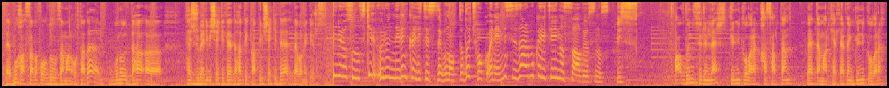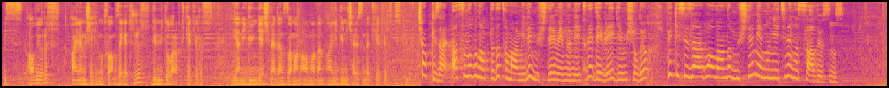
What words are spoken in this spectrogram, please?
e, e, bu hastalık olduğu zaman ortada bunu daha e, tecrübeli bir şekilde, daha dikkatli bir şekilde devam ediyoruz. Biliyorsunuz ki ürünlerin kalitesi de bu noktada çok önemli. Sizler bu kaliteyi nasıl sağlıyorsunuz? Biz aldığımız ürünler günlük olarak kasaptan ve de marketlerden günlük olarak biz alıyoruz. Aynen o şekilde mutfağımıza getiriyoruz. Günlük olarak tüketiyoruz. Yani gün geçmeden, zaman almadan aynı gün içerisinde tüketiyoruz biz. Çok güzel. Aslında bu noktada tamamıyla müşteri memnuniyeti de devreye girmiş oluyor. Peki sizler bu alanda müşteri memnuniyetini nasıl sağlıyorsunuz?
